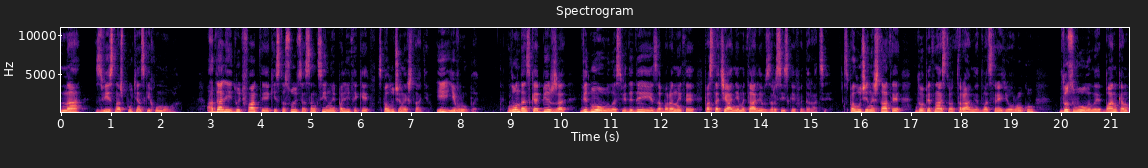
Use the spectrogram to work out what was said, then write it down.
на, звісно ж, путінських умовах. А далі йдуть факти, які стосуються санкційної політики Сполучених Штатів і Європи. Лондонська біржа відмовилась від ідеї заборонити постачання металів з Російської Федерації. Сполучені Штати до 15 травня 2023 року дозволили банкам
